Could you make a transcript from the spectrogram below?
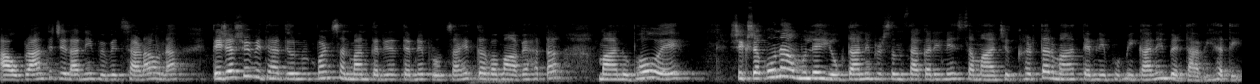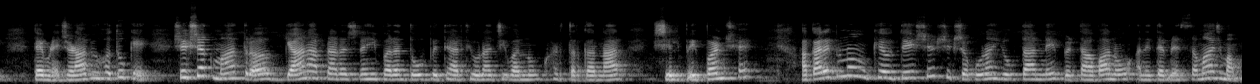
આ ઉપરાંત જિલ્લાની વિવિધ શાળાઓના તેજસ્વી વિદ્યાર્થીઓનું પણ સન્માન કરીને તેમને પ્રોત્સાહિત કરવામાં આવ્યા હતા. મહાનુભાવોએ શિક્ષકોના અમૂલ્ય યોગદાનની પ્રશંસા કરીને સમાજ ઘડતરમાં તેમની ભૂમિકાને બિરદાવી હતી. તેમણે જણાવ્યું હતું કે, શિક્ષક માત્ર જ્ઞાન આપનાર જ નહીં, પરંતુ વિદ્યાર્થીઓના જીવનનું ઘડતર કરનાર શિલ્પી પણ છે. આ કાર્યક્રમનો મુખ્ય ઉદ્દેશ શિક્ષકોના યોગદાનને બિરદાવવાનો અને તેમને સમાજમાં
